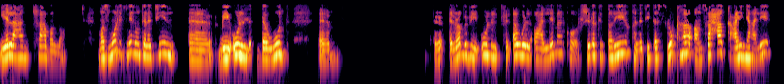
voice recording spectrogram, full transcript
يلعن شعب الله. مزمور 32 آه بيقول داود الرب بيقول في الأول أعلمك وأرشدك الطريق التي تسلكها أنصحك عيني عليك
